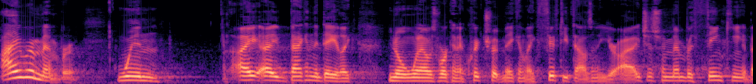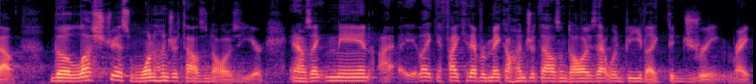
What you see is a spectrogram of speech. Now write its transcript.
I remember when I, I, back in the day, like you know, when I was working at Quick Trip, making like fifty thousand a year, I just remember thinking about the illustrious one hundred thousand dollars a year, and I was like, man, I, like if I could ever make hundred thousand dollars, that would be like the dream, right?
